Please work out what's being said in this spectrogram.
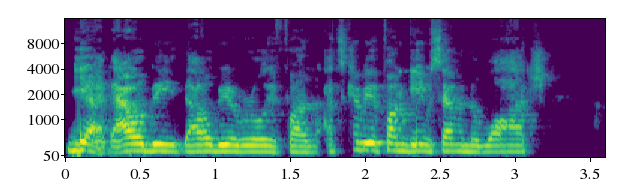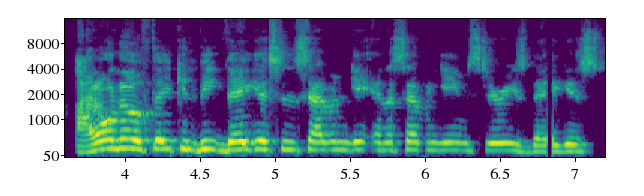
Yeah, that would be that would be a really fun. That's to be a fun game seven to watch. I don't know if they can beat Vegas in seven ga- in a seven game series. Vegas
